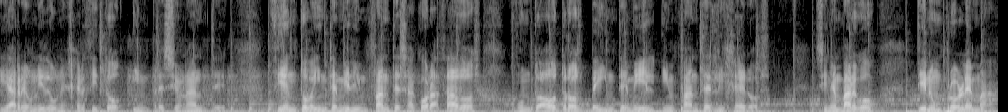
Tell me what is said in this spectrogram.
y ha reunido un ejército impresionante, 120.000 infantes acorazados junto a otros 20.000 infantes ligeros. Sin embargo, tiene un problema,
